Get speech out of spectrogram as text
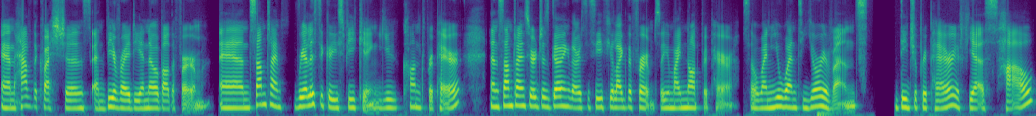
and have the questions and be ready and know about the firm. And sometimes realistically speaking you can't prepare. And sometimes you're just going there to see if you like the firm so you might not prepare. So when you went to your events did you prepare? If yes, how?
